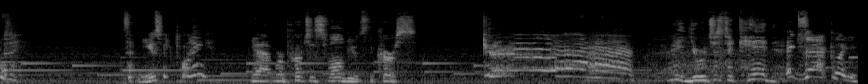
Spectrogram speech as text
Like, what? Is that music playing? Yeah, we're approaching Swellview. It's the curse. Hey, you were just a kid. Exactly. You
